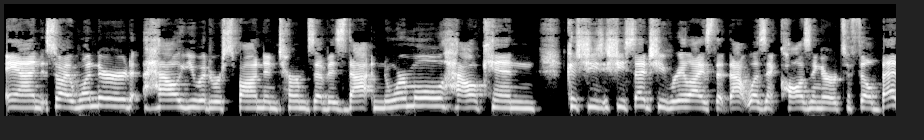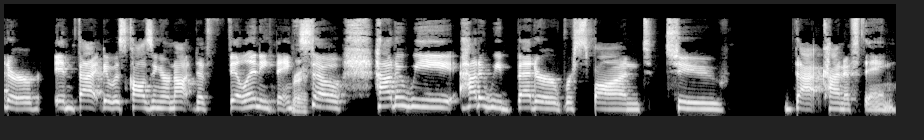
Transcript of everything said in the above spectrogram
And so I wondered how you would respond in terms of is that normal? How can, because she, she said she realized that that wasn't causing her to feel better. In fact, it was causing her not to feel anything. Right. So how do we, how do we better respond to that kind of thing?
